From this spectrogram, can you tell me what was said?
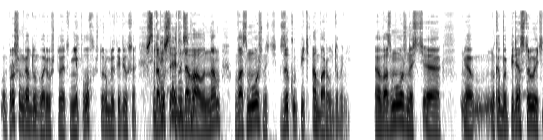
в прошлом году, говорил, что это неплохо, что рубль укрепился, потому что это давало нам возможность закупить оборудование, э, возможность э, ну, как бы перенастроить,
